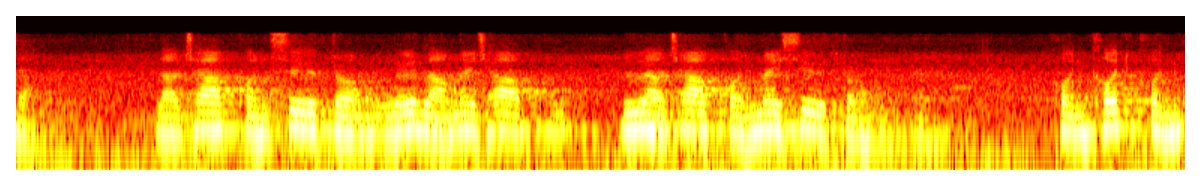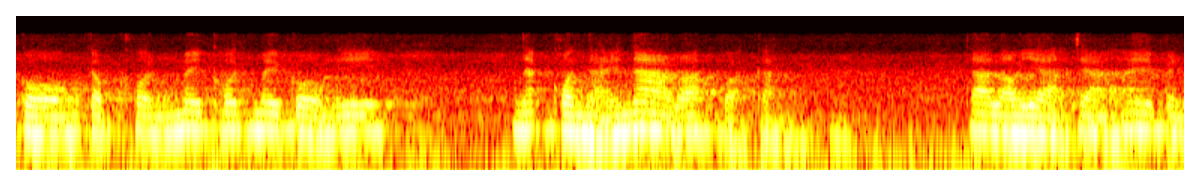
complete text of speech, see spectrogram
สัตย์เราชอบคนซื่อตรงหรือเราไม่ชอบหรือเราชอบคนไม่ซื่อตรง คนคดคนโกงกับคนไม่คดไม่โกงนี้คนไหนน่ารักกว่ากัน ถ้าเราอยากจะให้เป็น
